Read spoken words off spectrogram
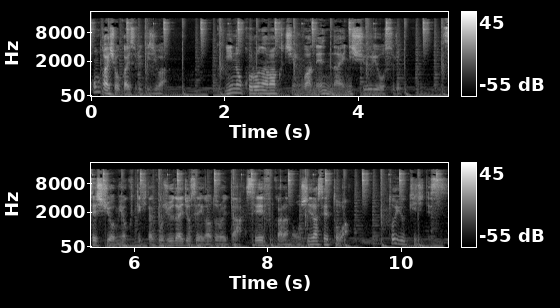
今回紹介する記事は国のコロナワクチンは年内に終了する。接種を見送ってきた50代女性が驚いた政府からのお知らせとはという記事です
